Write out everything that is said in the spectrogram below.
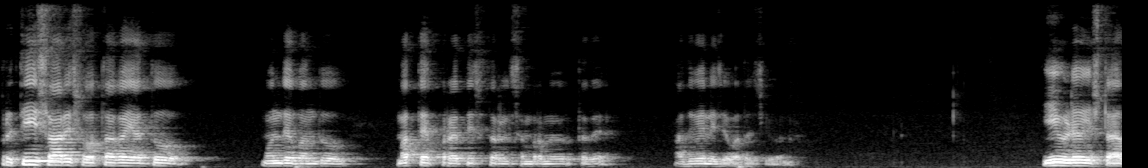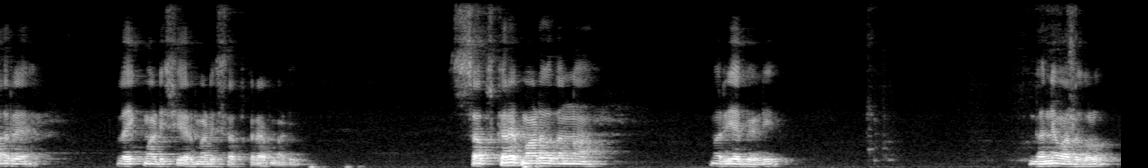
ಪ್ರತಿ ಸಾರಿ ಸೋತಾಗ ಎದ್ದು ಮುಂದೆ ಬಂದು ಮತ್ತೆ ಪ್ರಯತ್ನಿಸುವುದರಲ್ಲಿ ಸಂಭ್ರಮವಿರುತ್ತದೆ. ಅದುವೇ ನಿಜವಾದ ಜೀವನ. ಈ ವಿಡಿಯೋ ಇಷ್ಟ ಆದರೆ ಲೈಕ್ ಮಾಡಿ, ಶೇರ್ ಮಾಡಿ, ಸಬ್ಸ್ಕ್ರೈಬ್ ಮಾಡಿ. ಸಬ್ಸ್ಕ್ರೈಬ್ ಮಾಡುವುದನ್ನು ಮರೆಯಬೇಡಿ. ಧನ್ಯವಾದಗಳು.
